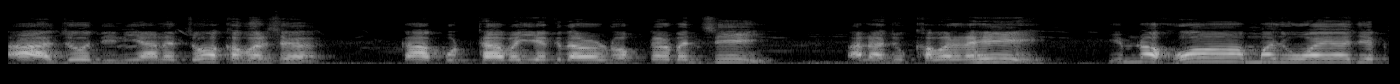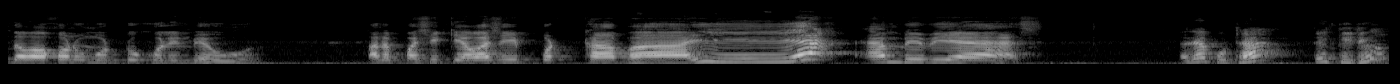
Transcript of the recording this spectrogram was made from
આ હજુ દુનિયાને ચો ખબર છે કા પુઠ્ઠા ભાઈ એક દાડો ડોક્ટર બનશી? અને હજુ ખબર નહીં. એમના હોમ જ હોય જ એક દવાખાનું મોટું ખોલીને બેહવું હોય. અને પછી કહેવાશે પઠ્ઠા ભાઈ એમબીબીએસ. અરે પુઠ્ઠા તે કીધું?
